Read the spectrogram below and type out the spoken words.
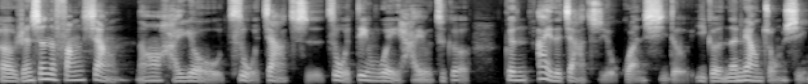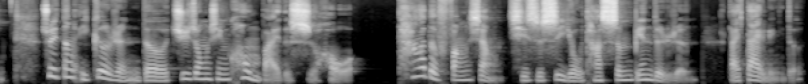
呃人生的方向，然后还有自我价值、自我定位，还有这个跟爱的价值有关系的一个能量中心。所以当一个人的居中心空白的时候，他的方向其实是由他身边的人。来带领的，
